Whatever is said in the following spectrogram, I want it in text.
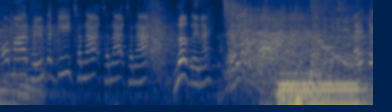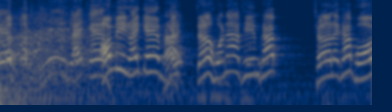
พอมาถึงตะกี้ชนะชนะชนะเลิกเลยไหมจะได้หลายเกมมีอีกหลายเกม อ๋อมีอีกหลายเกมเจอหัวหน้าทีมครับ เชิญเลยครับผม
